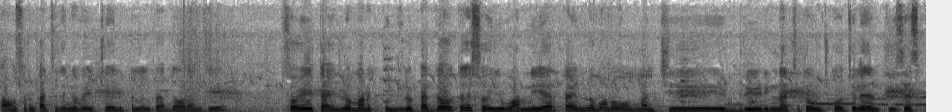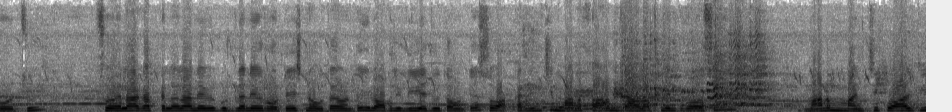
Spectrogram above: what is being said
సంవత్సరం ఖచ్చితంగా వెయిట్ చేయాలి పిల్లలు పెద్ద అవడానికి సో ఈ టైంలో మనకి పుంజులు పెద్ద అవుతాయి సో ఈ వన్ ఇయర్ టైంలో మనం మంచి బ్రీడింగ్ నచ్చితే ఉంచుకోవచ్చు లేదంటే తీసేసుకోవచ్చు. సో ఇలాగ పిల్లలు అనేవి గుడ్లు అనేవి రొటేషన్ అవుతూ ఉంటాయి. ఈ లోపల ఇవి ఎదుగుతూ ఉంటాయి. సో అక్కడి నుంచి మన ఫామ్ డెవలప్మెంట్ కోసం మనం మంచి క్వాలిటీ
